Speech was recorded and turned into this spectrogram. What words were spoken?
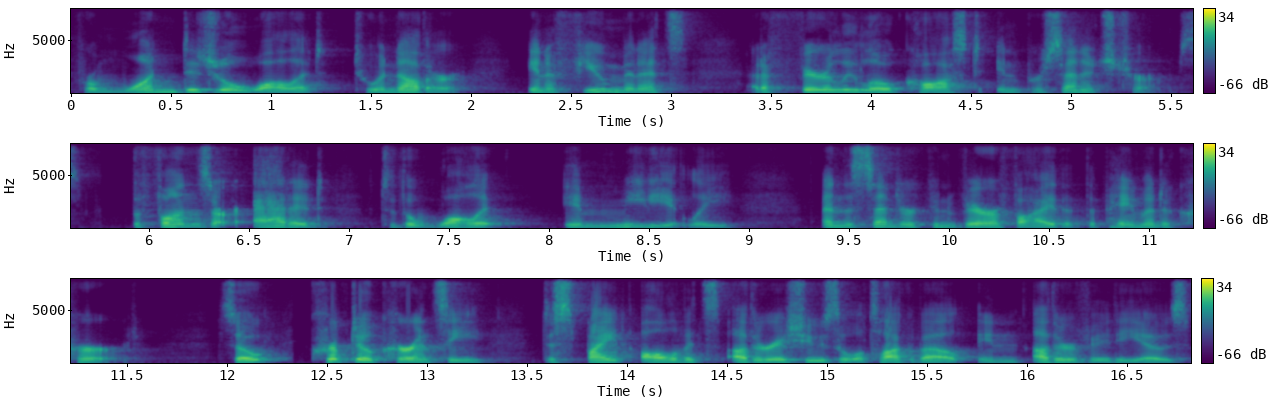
from one digital wallet to another in a few minutes at a fairly low cost in percentage terms. The funds are added to the wallet immediately, and the sender can verify that the payment occurred. So, cryptocurrency, despite all of its other issues that we'll talk about in other videos,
